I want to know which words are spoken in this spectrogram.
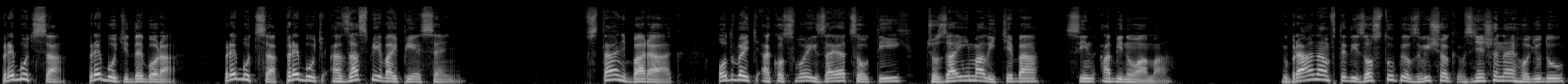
Prebuď sa, prebuď Debora, Prebuď sa, prebuď a zaspievaj pieseň. Vstaň, barák, odveď ako svojich zajacov tých, čo zajímali teba, syn Abinoama. K bránam vtedy zostúpil zvyšok vznešeného ľudu,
